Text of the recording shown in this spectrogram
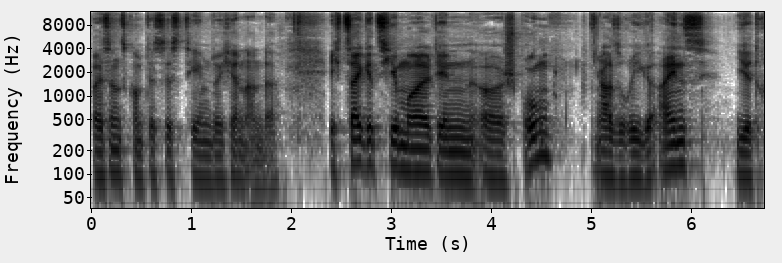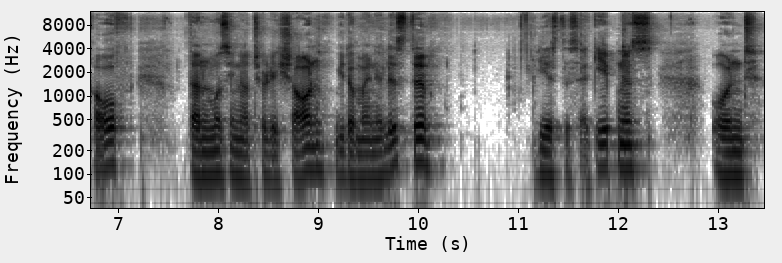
weil sonst kommt das System durcheinander. Ich zeige jetzt hier mal den äh, Sprung, also Riege 1 hier drauf. Dann muss ich natürlich schauen, wieder meine Liste. Hier ist das Ergebnis und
